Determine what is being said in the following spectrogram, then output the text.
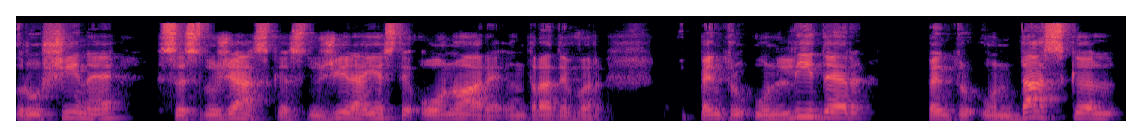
rușine să slujească. Slujirea este o onoare, într-adevăr. Pentru un lider, pentru un dascăl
